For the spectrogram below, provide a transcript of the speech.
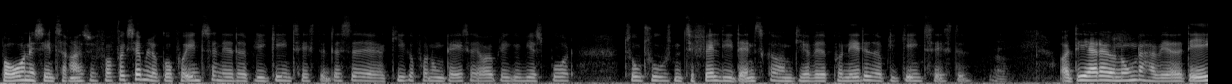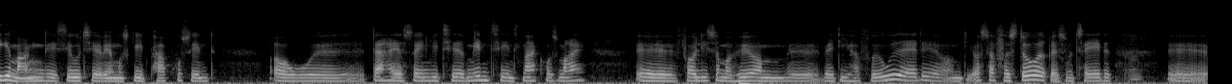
borgernes interesse for for eksempel at gå på internettet og blive gentestet. Der sidder jeg og kigger på nogle data i øjeblikket. Vi har spurgt 2.000 tilfældige danskere, om de har været på nettet og blive gentestet. Ja. Og det er der jo nogen, der har været. Det er ikke mange, det ser ud til at være måske et par procent. Og øh, der har jeg så inviteret dem ind til en snak hos mig, øh, for ligesom at høre om, øh, hvad de har fået ud af det, og om de også har forstået resultatet. Mm. Øh,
